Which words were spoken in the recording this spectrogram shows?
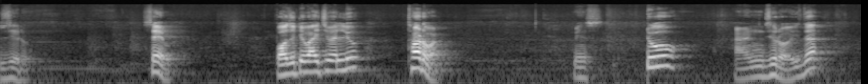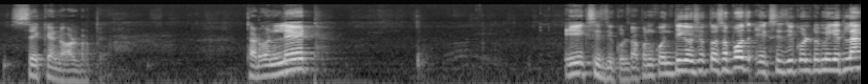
0. Same positive y value third one means 2 and 0 is the second order pair. Third one late x is equal to आपण कोणती घेऊ शकतो suppose x is equal to मी घेतला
